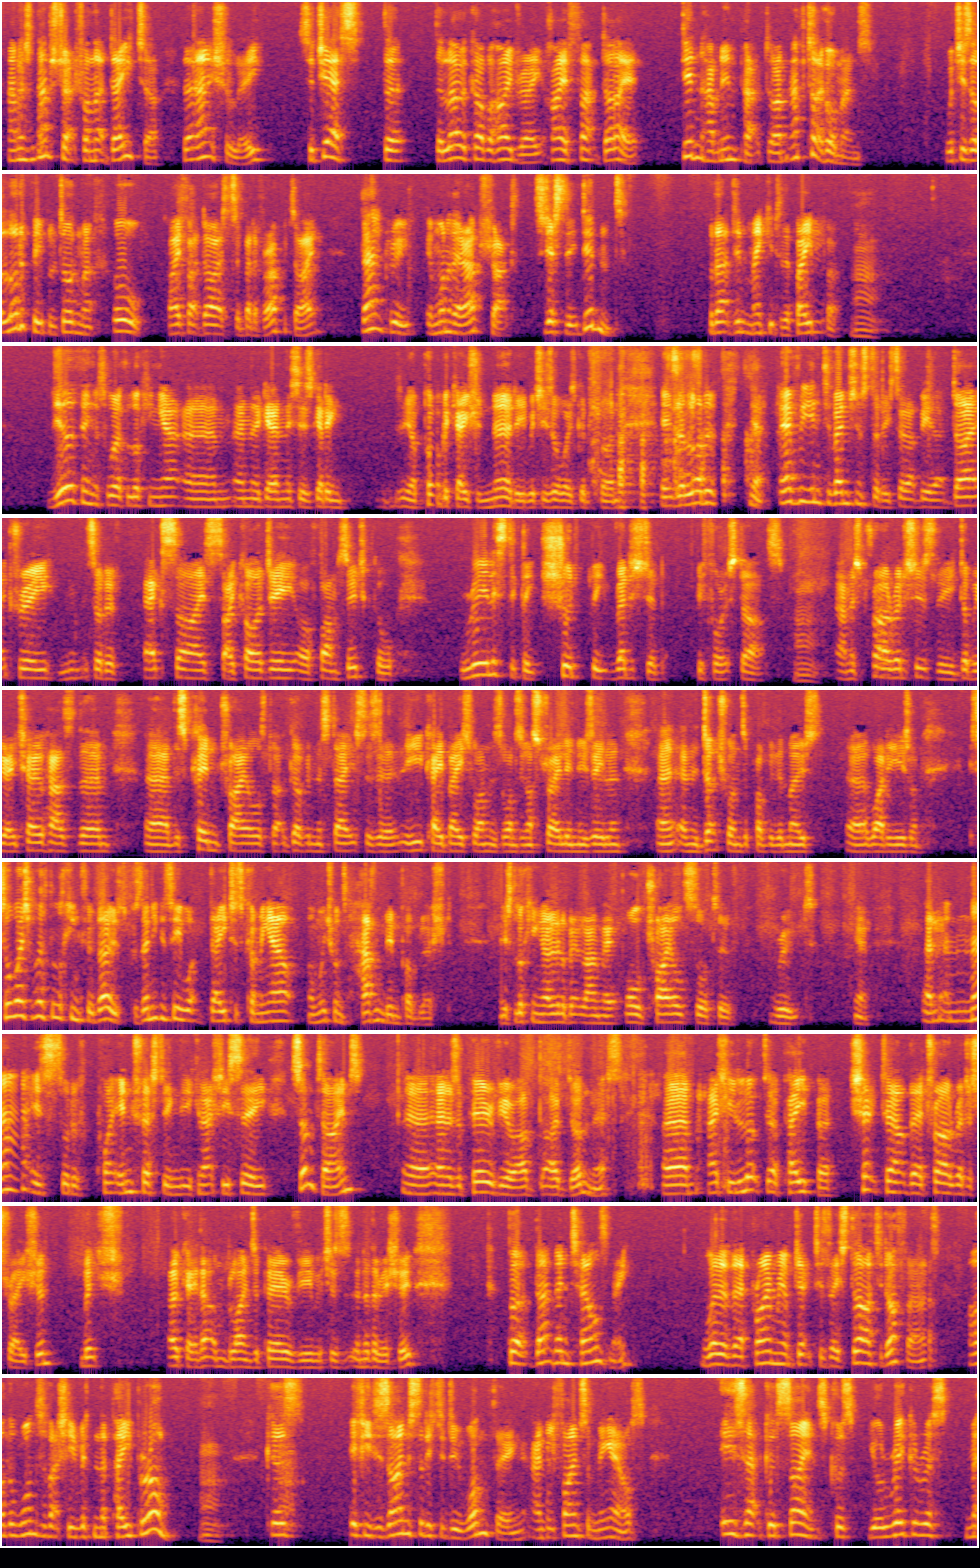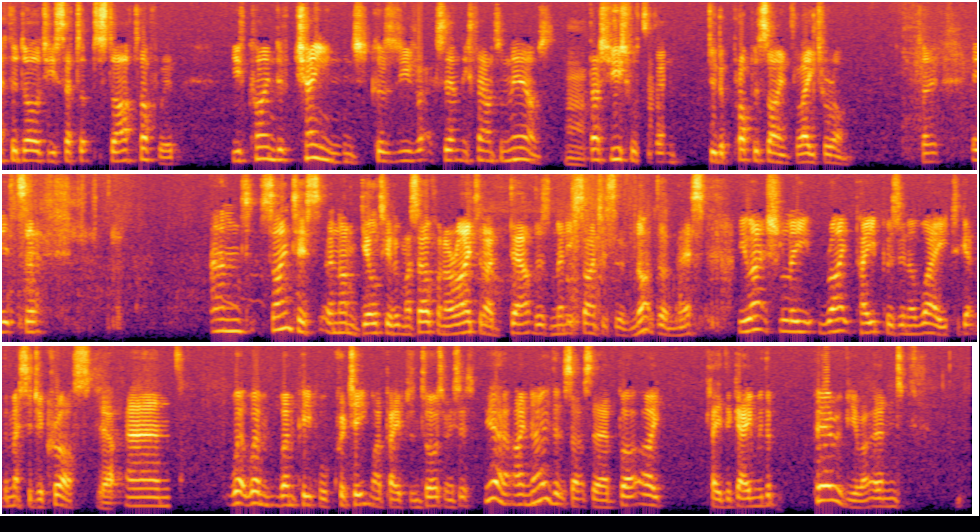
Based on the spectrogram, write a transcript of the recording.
And there's an abstract from that data that actually suggests that the lower carbohydrate, higher fat diet didn't have an impact on appetite hormones, which is a lot of people are talking about, oh, high fat diets are better for appetite. That group, in one of their abstracts, suggested it didn't, but that didn't make it to the paper. Mm. The other thing that's worth looking at, um, and again, this is getting you know, publication nerdy, which is always good fun, is a lot of yeah, every intervention study, so that be that dietary, sort of exercise, psychology, or pharmaceutical, realistically should be registered before it starts. Mm. And there's trial registers. The WHO has them. Uh, there's clinical trials that govern the states. There's a, UK-based one. There's ones in Australia, New Zealand, and, and the Dutch ones are probably the most uh, widely used one it's always worth looking through those because then you can see what data's coming out and which ones haven't been published. It's looking a little bit along the all trials sort of route, you know. and and that is sort of quite interesting that you can actually see sometimes. Uh, and as a peer reviewer, I've, I've done this. Um, actually looked at a paper, checked out their trial registration, which okay, that unblinds a peer review, which is another issue. But that then tells me whether their primary objectives they started off as are the ones who've actually written the paper on. Because mm. if you design a study to do one thing and you find something else, is that good science? Because your rigorous methodology set up to start off with, you've kind of changed because you've accidentally found something else. Mm. That's useful to then do the proper science later on. So it's a. And scientists, and I'm guilty of it myself when I write, and I doubt there's many scientists that have not done this. You actually write papers in a way to get the message across. Yeah. And when when people critique my papers and talk to me, says, "Yeah, I know that that's there, but I played the game with the peer reviewer, and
